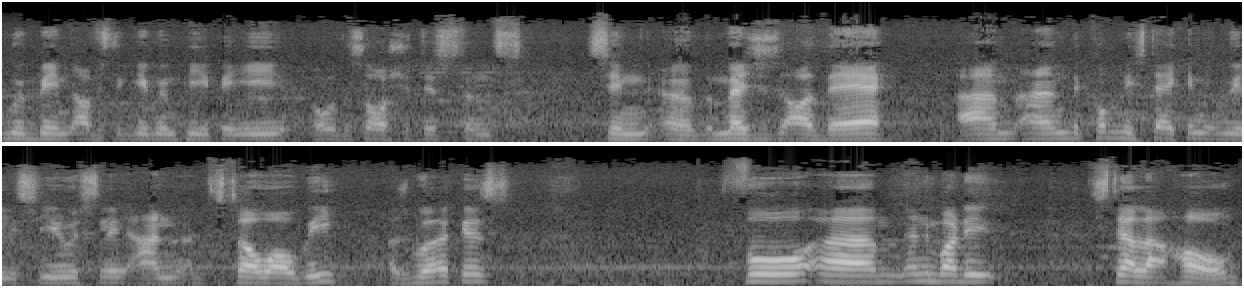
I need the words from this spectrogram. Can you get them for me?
We've been obviously giving PPE, all the social distancing, uh, the measures are there, um, and the company's taking it really seriously, and so are we as workers. For um, anybody still at home,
